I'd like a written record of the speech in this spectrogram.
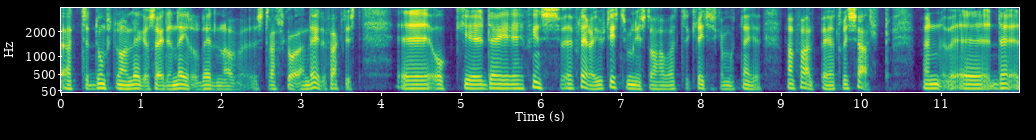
att domstolarna lägger sig i den nedre delen av straffskalan, det är det faktiskt. Eh, och eh, det finns flera justitieministrar har varit kritiska mot det, framförallt Beatrice Ask. Men det,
